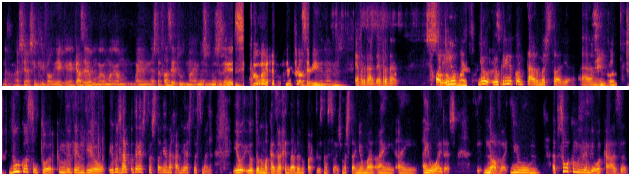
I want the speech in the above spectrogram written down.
Não, acho, acho incrível. E a casa é uma, é uma, é uma, Bem, nesta fase é tudo, não é? Mas, mas é, é uma grande componente da nossa vida, não é? Mas, é verdade, é verdade. Olha, eu, eu, eu, queria contar uma história um, Sim, do consultor que me vendeu. Eu já contei esta história na rádio esta semana. Eu, eu estou numa casa arrendada no Parque das Nações, mas tenho uma em, em, em Oeiras, nova. E o, a pessoa que me vendeu a casa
